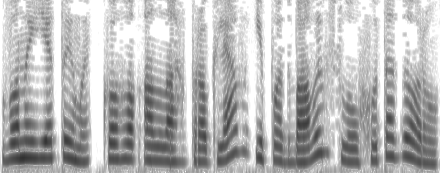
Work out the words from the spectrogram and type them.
Вони є тими, кого Аллах прокляв і позбавив слуху та зору.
